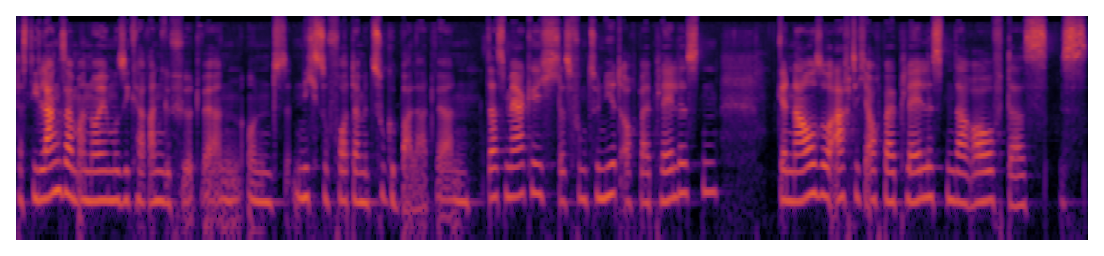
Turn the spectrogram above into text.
dass die langsam an neue Musik herangeführt werden und nicht sofort damit zugeballert werden. Das merke ich, das funktioniert auch bei Playlisten. Genauso achte ich auch bei Playlisten darauf, dass es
